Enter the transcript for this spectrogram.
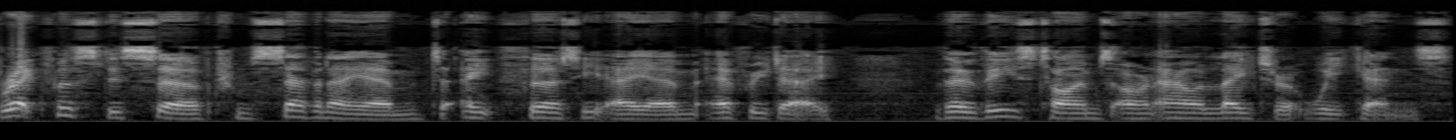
Breakfast is served from 7am to 8.30am every day, though these times are an hour later at weekends.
